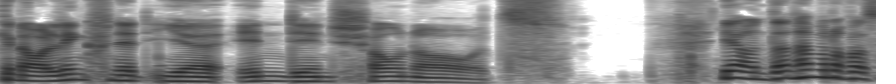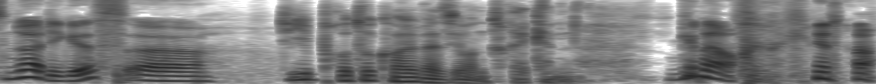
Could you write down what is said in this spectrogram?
Genau, Link findet ihr in den Show Notes. Ja, und dann haben wir noch was Nerdiges. Äh, die Protokollversion tracken. Genau, genau.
